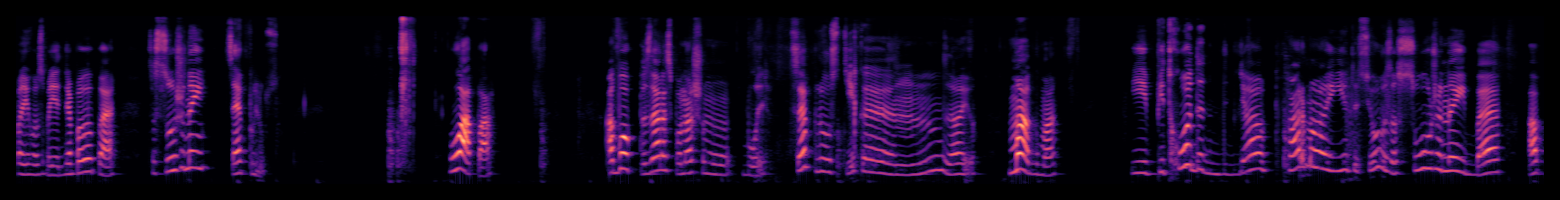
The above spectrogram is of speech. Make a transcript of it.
Ой, господи, для ПВП. Заслужений це плюс. Лапа. Або зараз по-нашому боль. Це плюс, тільки не знаю. Магма. І підходить для фарма і до цього заслужений Б А+.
